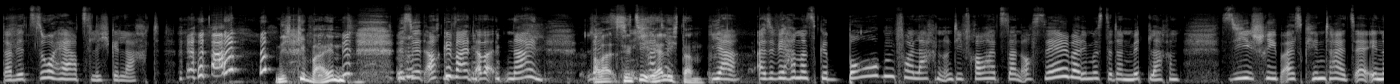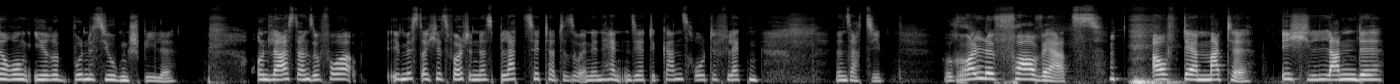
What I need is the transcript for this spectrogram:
Da wird so herzlich gelacht. Nicht geweint. Es wird auch geweint, aber nein. Aber Letzt- sind Sie hatte- ehrlich dann? Ja, also wir haben uns gebogen vor Lachen und die Frau hat es dann auch selber, die musste dann mitlachen. Sie schrieb als Kindheitserinnerung ihre Bundesjugendspiele und las dann so vor, ihr müsst euch jetzt vorstellen, das Blatt zitterte so in den Händen, sie hatte ganz rote Flecken. Dann sagt sie, Rolle vorwärts auf der Matte, ich lande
